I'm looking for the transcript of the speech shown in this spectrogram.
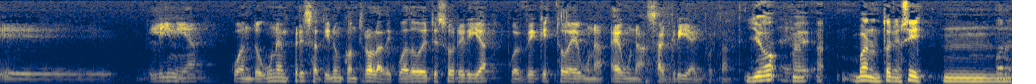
eh, línea cuando una empresa tiene un control adecuado de tesorería, pues ve que esto es una, es una sangría importante. Yo, eh, bueno, Antonio, sí. Mm. Bueno,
